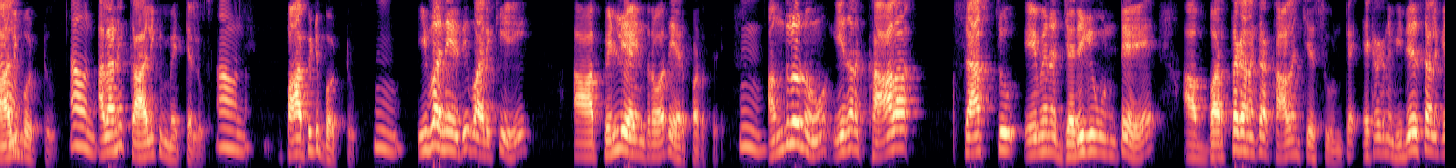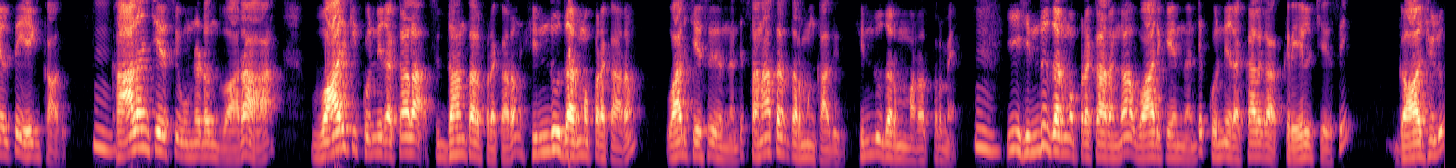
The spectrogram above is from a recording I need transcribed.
తాలిబొట్టు అలానే కాలికి మెట్టెలు పాపిటి బొట్టు. ఇవనేది వారికి ఆ పెళ్ళి అయిన తర్వాత ఏర్పడతాయి ఉమ్, అందులోనూ ఏదైనా కాల శాస్తు ఏమైనా జరిగి ఉంటే ఆ భర్త గనక కాలం చేసి ఉంటే ఎక్కడికైనా విదేశాలకు వెళ్తే ఏం కాదు. కాలం చేసి ఉండడం ద్వారా వారికి కొన్ని రకాల సిద్ధాంతాల ప్రకారం హిందూ ధర్మ ప్రకారం వారు చేసేది ఏంటంటే సనాతన ధర్మం కాదు ఇది. హిందూ ధర్మం మాత్రమే. ఈ హిందూ ధర్మ ప్రకారంగా వారికి ఏంటంటే కొన్ని రకాలుగా క్రియలు చేసి గాజులు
